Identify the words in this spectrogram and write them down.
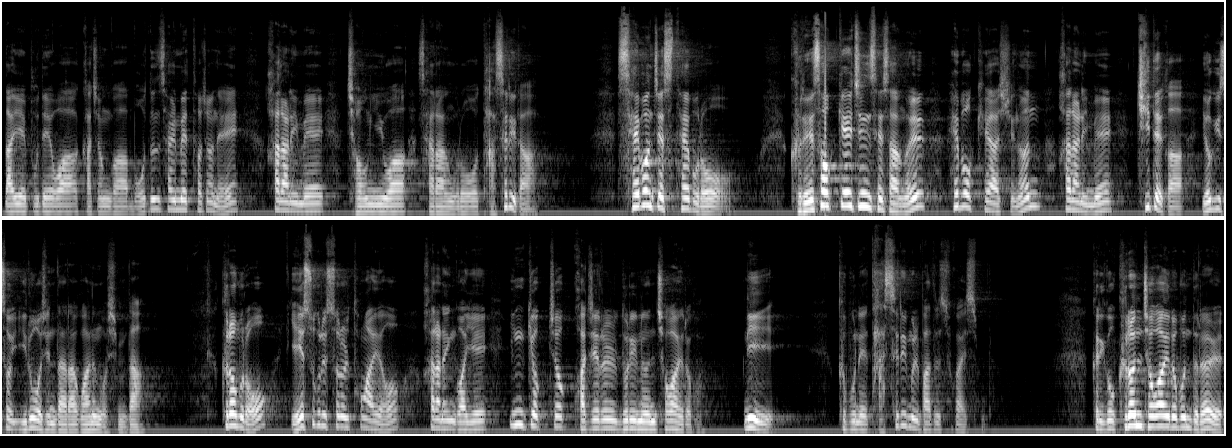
나의 부대와 가정과 모든 삶의 터전에 하나님의 정의와 사랑으로 다스리라. 세 번째 스텝으로 그래서 깨진 세상을 회복해 하시는 하나님의 기대가 여기서 이루어진다라고 하는 것입니다. 그러므로 예수 그리스도를 통하여 하나님과의 인격적 과제를 누리는 저와 여러분이 그분의 다스림을 받을 수가 있습니다. 그리고 그런 저와 여러분들을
